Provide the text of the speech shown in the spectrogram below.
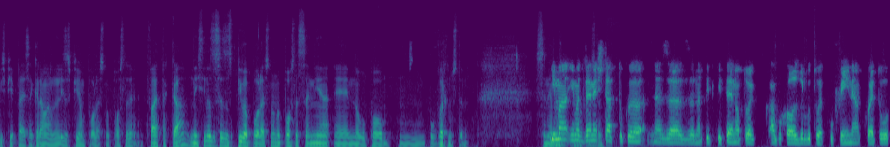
изпие 50 грама, нали, заспивам по-лесно после. Това е така. Наистина да се заспива по-лесно, но после съня е много по-повърхностен има, има две неща тук за, за напитките. Едното е алкохол, другото е кофеина, което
